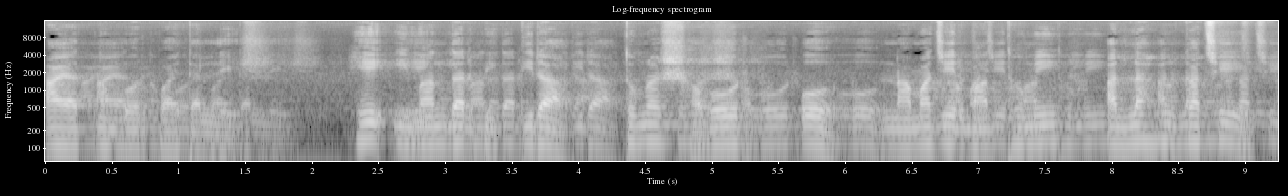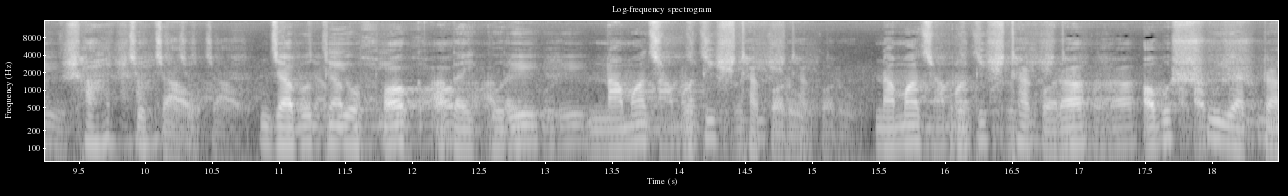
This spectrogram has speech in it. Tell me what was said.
আয়াত নম্বর পঁয়তাল্লিশ। হে ইমানদার ব্যক্তিরা, তোমরা সবর ও নামাজের মাধ্যমে আল্লাহর কাছে সাহায্য চাও, যাবতীয় হক আদায় করে নামাজ প্রতিষ্ঠা করো। নামাজ প্রতিষ্ঠা করা অবশ্যই একটা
